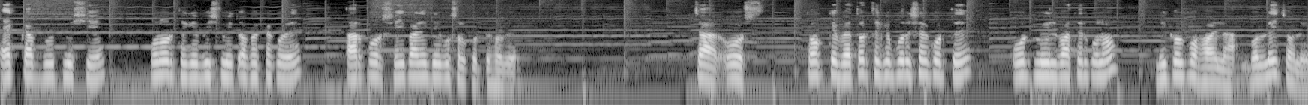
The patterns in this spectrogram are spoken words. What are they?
এক কাপ দুধ মিশিয়ে পনেরো থেকে বিশ মিনিট অপেক্ষা করে তারপর সেই পানি দিয়ে গোসল করতে হবে। চার ওটস। ত্বককে ভেতর থেকে পরিষ্কার করতে ওট মিল বাথের কোনো বিকল্প হয় না বললেই চলে।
